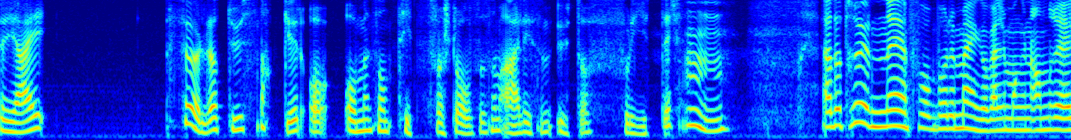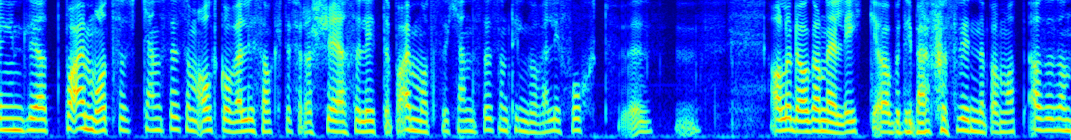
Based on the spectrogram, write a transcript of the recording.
Jeg føler at du snakker om en sånn tidsforståelse som er liksom ute og flyter. Ja, da tror jeg den er for både meg og veldig mange andre, egentlig, at på en måte så kjennes det ut som alt går veldig sakte, for det skjer så lite. På en måte så kjennes det ut som ting går veldig fort. Alle dagene er like, og de bare forsvinner, på en måte. Altså sånn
